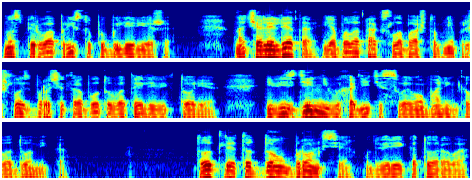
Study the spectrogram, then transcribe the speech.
но сперва приступы были реже. В начале лета я была так слаба, что мне пришлось бросить работу в отеле «Виктория» и весь день не выходить из своего маленького домика. Тот ли этот дом в Бронксе, у дверей которого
